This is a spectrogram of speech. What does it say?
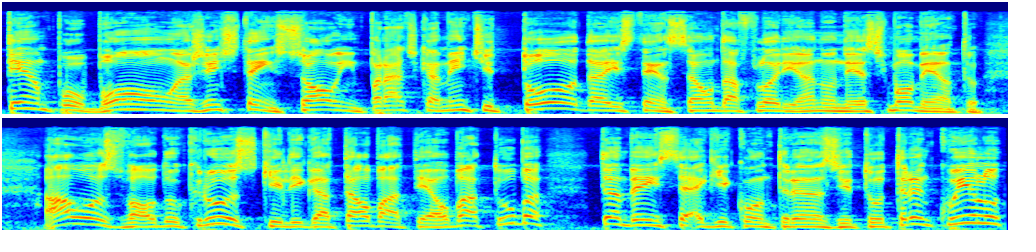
tempo bom, a gente tem sol em praticamente toda a extensão da Floriano neste momento. A Oswaldo Cruz, que liga Taubaté ao Batuba, também segue com trânsito tranquilo.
